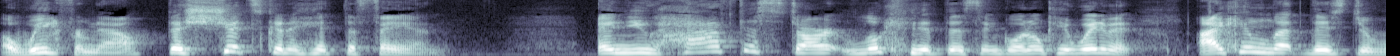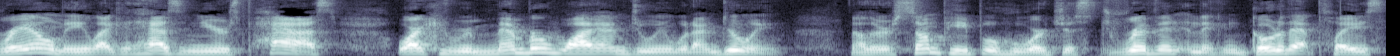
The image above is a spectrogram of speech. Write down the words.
a week from now, the shit's gonna hit the fan. And you have to start looking at this and going, okay, wait a minute. I can let this derail me like it has in years past, or I can remember why I'm doing what I'm doing. Now, there are some people who are just driven and they can go to that place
